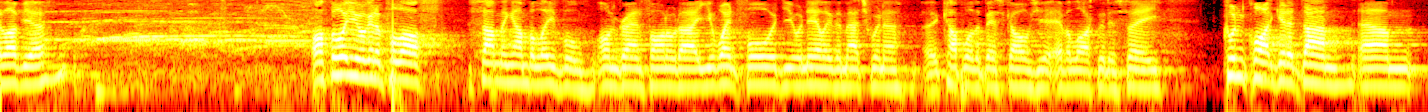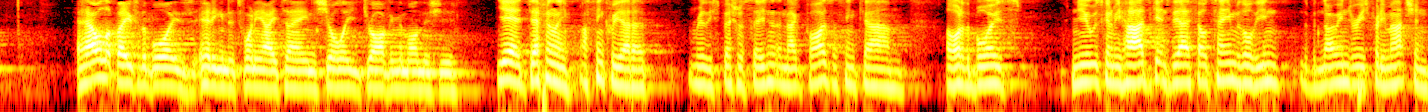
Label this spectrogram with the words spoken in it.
love you. I thought you were going to pull off something unbelievable on grand final day. You went forward, you were nearly the match winner, a couple of the best goals you're ever likely to see. Couldn't quite get it done. Um, how will it be for the boys heading into 2018, surely driving them on this year? Yeah, definitely. I think we had a really special season at the Magpies. I think um, a lot of the boys knew it was going to be hard to get into the AFL team with all the in, no injuries pretty much, and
